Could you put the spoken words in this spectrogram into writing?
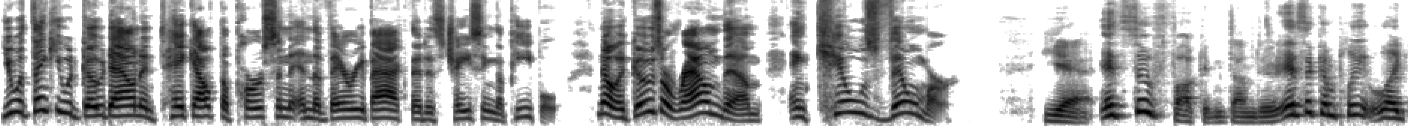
You would think you would go down and take out the person in the very back that is chasing the people. No, it goes around them and kills Vilmer. Yeah, it's so fucking dumb, dude. It's a complete like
